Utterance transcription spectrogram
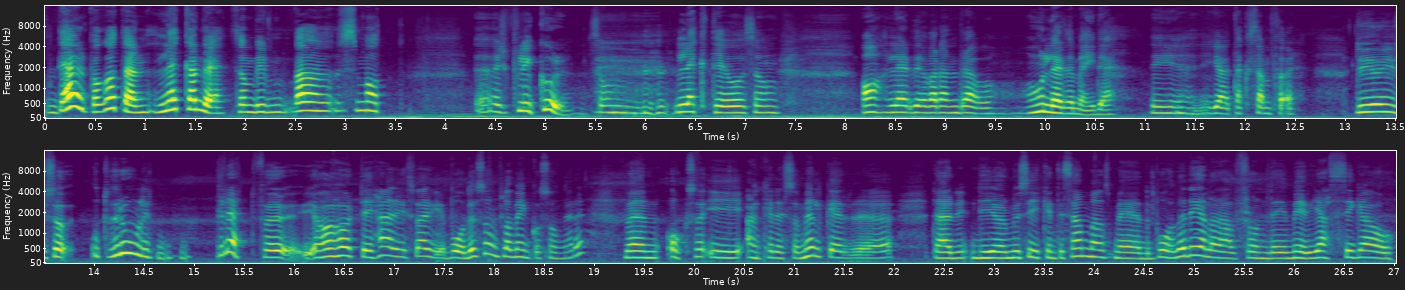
där på Gotland, lekande, som vi var små äh, flickor som lekte och som ja, lärde varandra och hon lärde mig det. Det är mm. jag tacksam för. Du gör ju så otroligt brett. För jag har hört dig här i Sverige både som flamencosångare men också i Ancares och Melker eh, där ni gör musiken tillsammans med både delar från det mer jazziga och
